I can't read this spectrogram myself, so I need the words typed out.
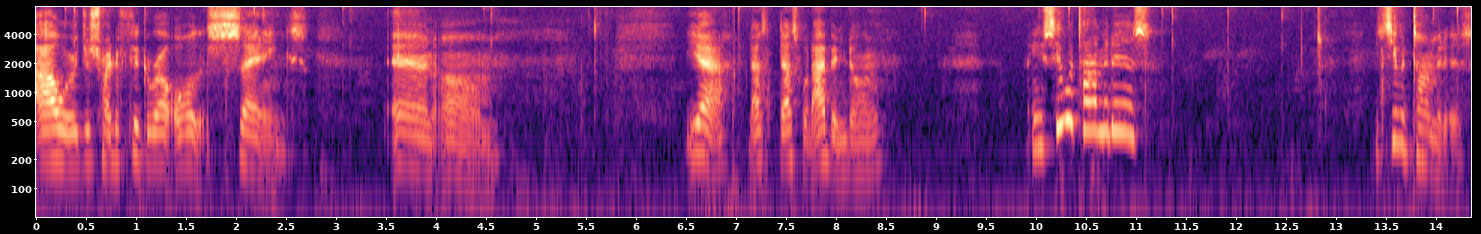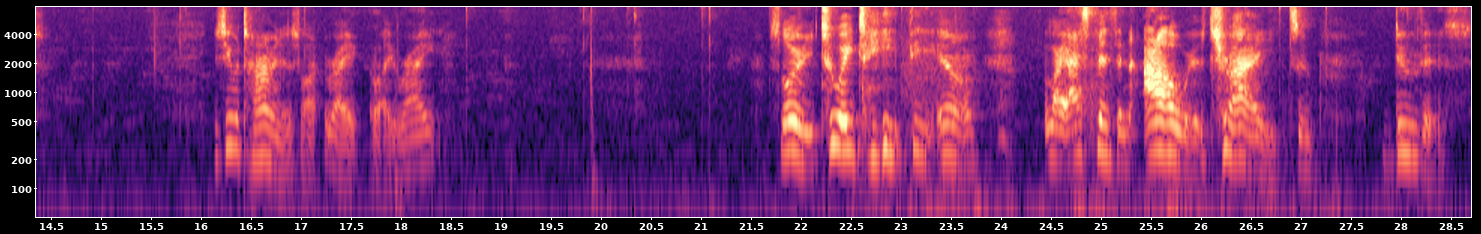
hour just trying to figure out all the settings. And um yeah, that's that's what I've been doing. And you see what time it is? You see what time it is? You see what time it is, like right, like right. It's literally 2:18 p.m. Like I spent an hour trying to do this.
